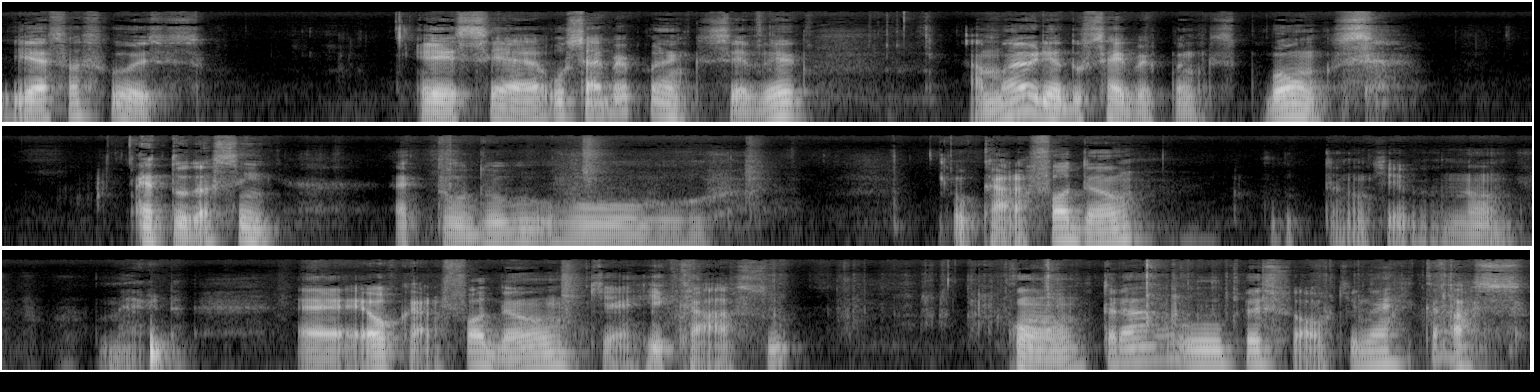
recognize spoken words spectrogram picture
E essas coisas. Esse é o cyberpunk. Você vê, a maioria dos cyberpunks bons é tudo assim. É tudo o, cara fodão. Puta, não, que, não merda. É, é o cara fodão, que é ricaço, contra o pessoal que não é ricaço.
